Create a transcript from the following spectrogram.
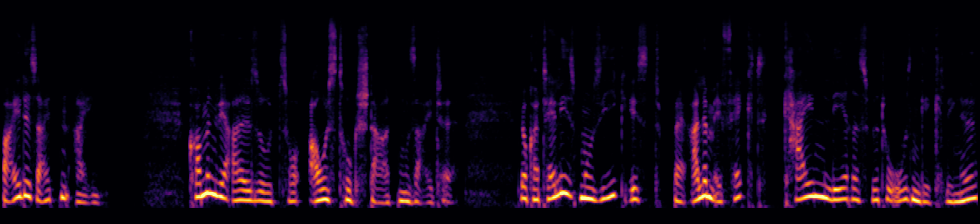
beide Seiten ein. Kommen wir also zur ausdrucksstarken Seite. Locatellis Musik ist bei allem Effekt kein leeres Virtuosengeklingel,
